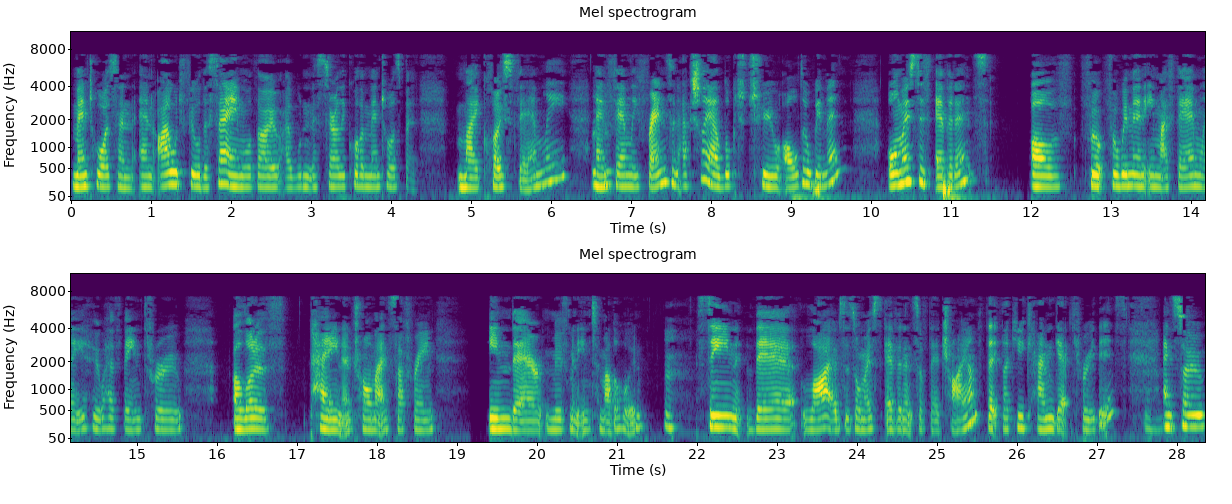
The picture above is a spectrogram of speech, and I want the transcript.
mentors, and and I would feel the same, although I wouldn't necessarily call them mentors, but my close family mm-hmm. and family friends. And actually, I looked to older women almost as evidence of for, for women in my family who have been through a lot of pain and trauma and suffering in their movement into motherhood. Mm. Seeing their lives as almost evidence of their triumph that like you can get through this. Mm-hmm. And so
